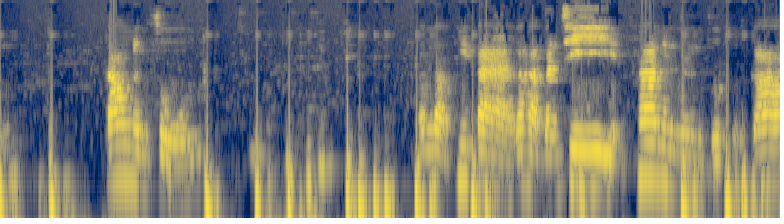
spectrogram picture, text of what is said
นย์เก้าหนึ่งศูนย์ลำดับที่แปดรหัสบัญชีห้าหนึ่งหนึ่งศูนย์ศูนย์เก้า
